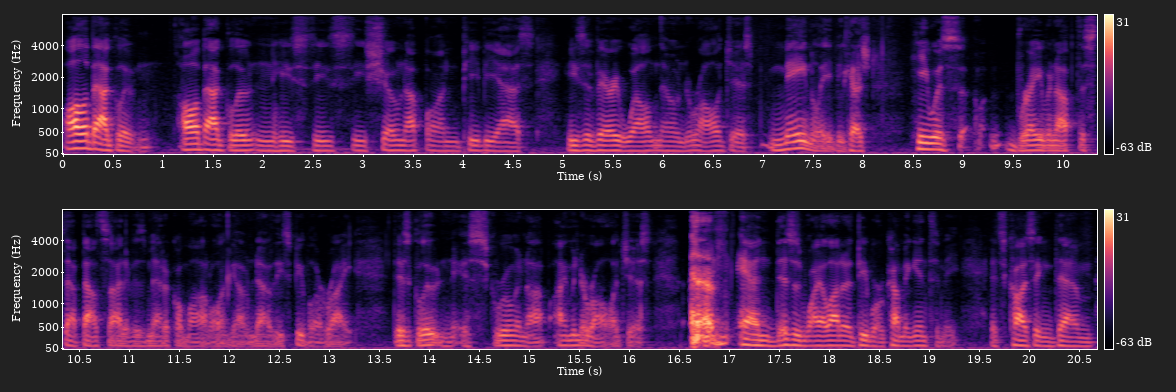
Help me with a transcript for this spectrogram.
all about gluten. All about gluten. He's, he's, he's shown up on PBS. He's a very well known neurologist, mainly because he was brave enough to step outside of his medical model and go, no, these people are right. This gluten is screwing up. I'm a neurologist. and this is why a lot of the people are coming into me. It's causing them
